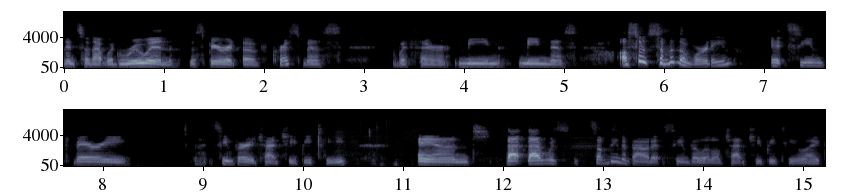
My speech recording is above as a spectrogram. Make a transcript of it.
And so that would ruin the spirit of Christmas with their mean meanness. Also, some of the wording, it seemed very, it seemed very chat GPT. And that that was something about it seemed a little chat GPT like.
